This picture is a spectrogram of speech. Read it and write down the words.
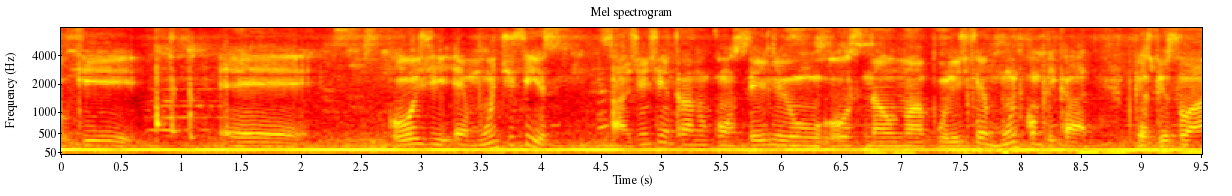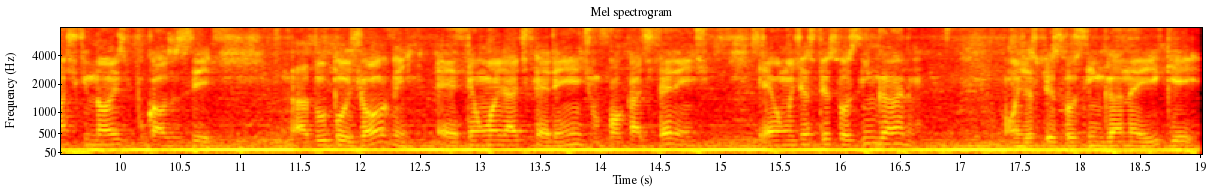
Porque é, hoje é muito difícil. A gente entrar num conselho ou, ou se não numa política é muito complicado. Porque as pessoas acham que nós, por causa de ser adulto ou jovem, é, tem um olhar diferente, um focar diferente. É onde as pessoas se enganam. Onde as pessoas se enganam aí que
